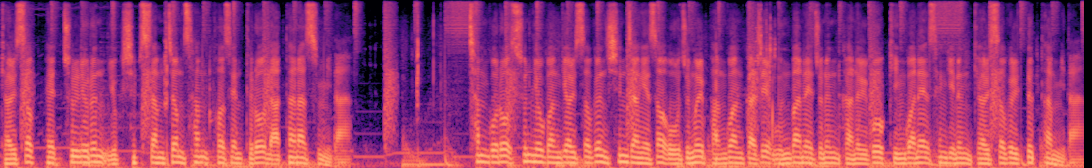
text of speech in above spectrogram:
결석 배출률은 63.3%로 나타났습니다. 참고로 순뇨관 결석은 신장에서 오줌을 방광까지 운반해주는 가늘고 긴 관에 생기는 결석을 뜻합니다.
